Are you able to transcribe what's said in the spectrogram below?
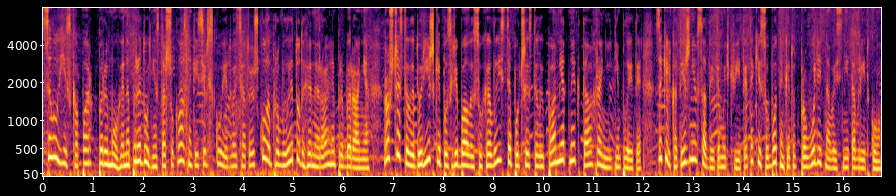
Село Гіска, парк перемоги. Напередодні старшокласники сільської 20-ї школи провели тут генеральне прибирання. Розчистили доріжки, позгрібали сухе листя, почистили пам'ятник та гранітні плити. За кілька тижнів садитимуть квіти. Такі суботники тут проводять навесні та влітку.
